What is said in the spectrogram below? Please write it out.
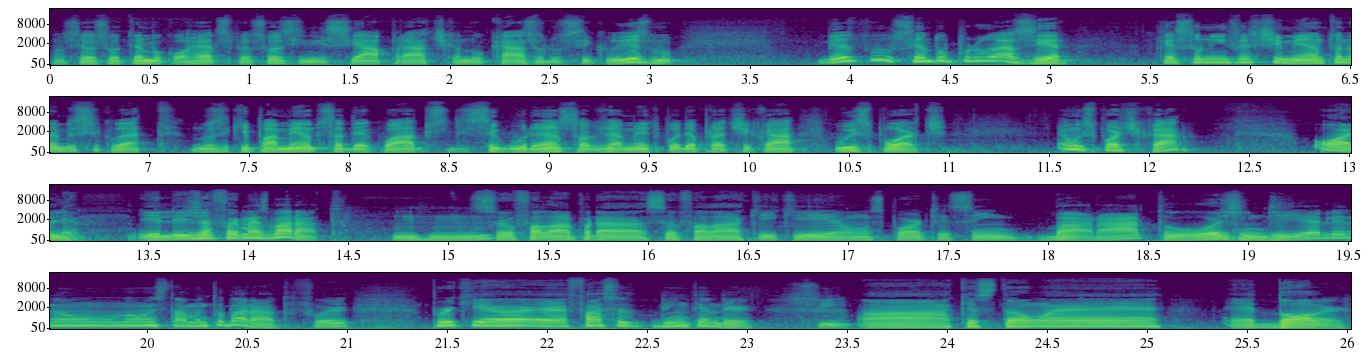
não sei se é o termo correto, as pessoas iniciar a prática no caso do ciclismo, mesmo sendo por lazer, questão do investimento na bicicleta, nos equipamentos adequados de segurança, obviamente, poder praticar o esporte. É um esporte caro? Olha, ele já foi mais barato. Uhum. Se eu falar para, se eu falar aqui que é um esporte assim barato, hoje em dia ele não, não está muito barato. Foi porque é, é fácil de entender. Sim. A questão é, é dólar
